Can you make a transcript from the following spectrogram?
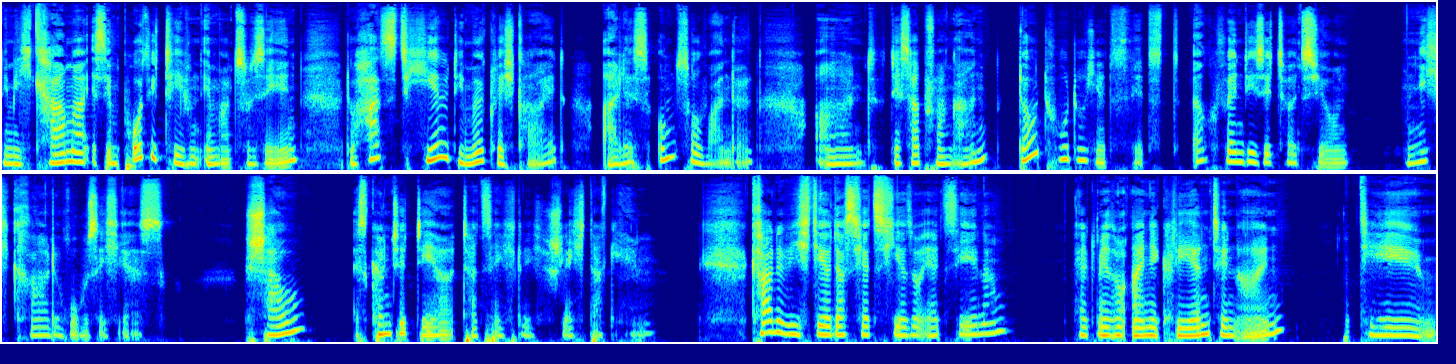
Nämlich Karma ist im Positiven immer zu sehen. Du hast hier die Möglichkeit, alles umzuwandeln. Und deshalb fang an, dort wo du jetzt sitzt, auch wenn die Situation nicht gerade rosig ist. Schau, es könnte dir tatsächlich schlechter gehen. Gerade wie ich dir das jetzt hier so erzähle, fällt mir so eine Klientin ein, die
